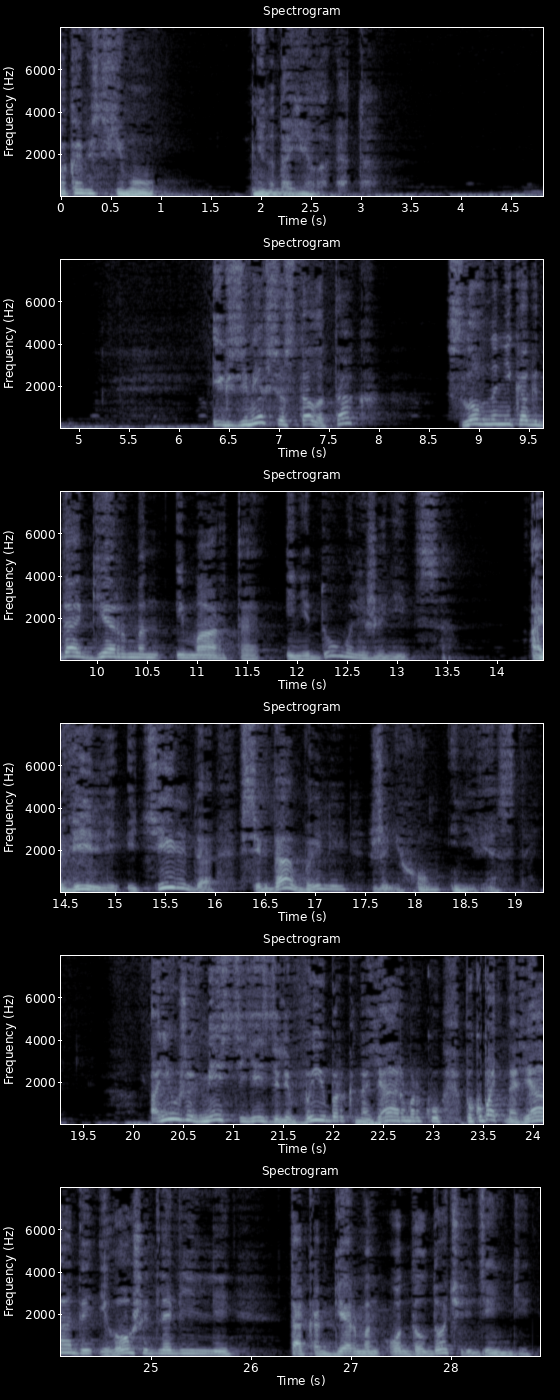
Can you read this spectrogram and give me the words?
пока ведь ему не надоело это. И к зиме все стало так, словно никогда Герман и Марта и не думали жениться, а Вилли и Тильда всегда были женихом и невестой. Они уже вместе ездили в Выборг, на ярмарку, покупать наряды и лошадь для Вилли, так как Герман отдал дочери деньги –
